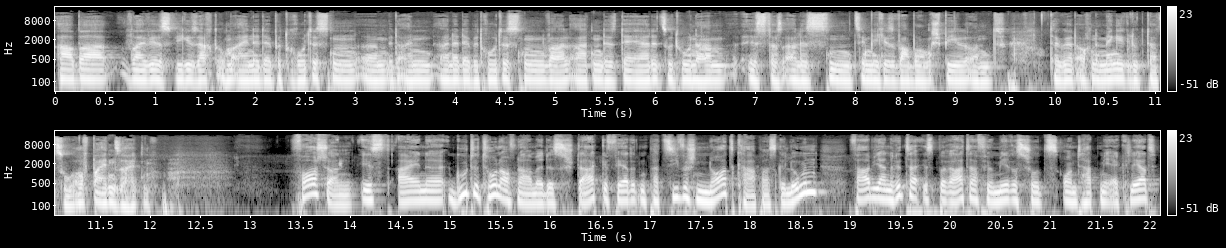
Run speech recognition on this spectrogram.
Aber weil wir es, wie gesagt, um eine der bedrohtesten, äh, mit ein, einer der bedrohtesten Wahlarten des, der Erde zu tun haben, ist das alles ein ziemliches Wabonspiel und da gehört auch eine Menge Glück dazu, auf beiden Seiten. Forschern ist eine gute Tonaufnahme des stark gefährdeten pazifischen Nordkapers gelungen. Fabian Ritter ist Berater für Meeresschutz und hat mir erklärt,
